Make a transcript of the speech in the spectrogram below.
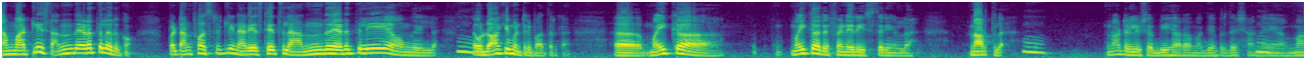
நம்ம அட்லீஸ்ட் அந்த இடத்துல இருக்கோம். பட் அன்ஃபார்ச்சுனேட்லி நிறைய ஸ்டேட்ஸில் அந்த இடத்துலயே அவங்க இல்லை. ஒரு டாக்குமெண்ட்ரி பார்த்துருக்கேன். மைக்கா மைக்கா ரிஃபைனரிஸ் தெரியும்ல? நார்த்தில் நாட் ரிலி ஷூர் பீகாரா மத்திய பிரதேஷ் மா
